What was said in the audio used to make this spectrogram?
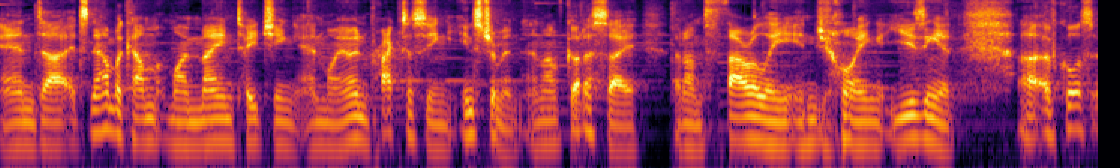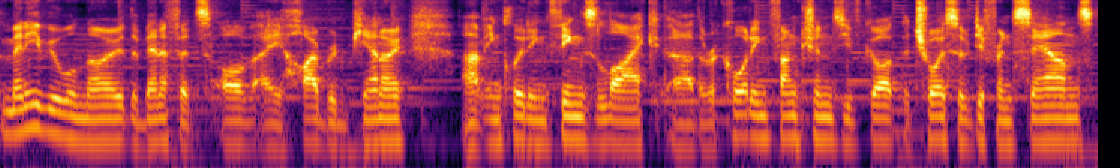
and uh, it's now become my main teaching and my own practicing instrument. And I've got to say that I'm thoroughly enjoying using it. Uh, of course, many of you will know the benefits of a hybrid piano, um, including things like uh, the recording functions you've got, the choice of different sounds,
